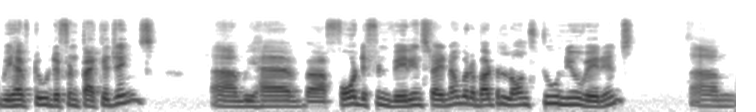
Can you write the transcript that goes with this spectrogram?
we have two different packagings. Uh, we have uh, four different variants right now. We're about to launch two new variants. Um,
